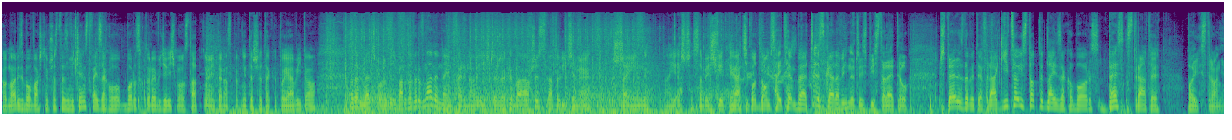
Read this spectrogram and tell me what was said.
Norris, bo właśnie przez te zwycięstwa i Bors, które widzieliśmy ostatnio i teraz pewnie też się tak pojawi, to, ten mecz może być bardzo wyrównany na Inferno i szczerze chyba wszyscy na to liczymy. Shane a jeszcze sobie świetnie radzi pod bombsite MB, czy z karabinu, czy z pistoletu. Cztery zdobyte fragi, co istotne dla Izakobors, bez straty po ich stronie.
